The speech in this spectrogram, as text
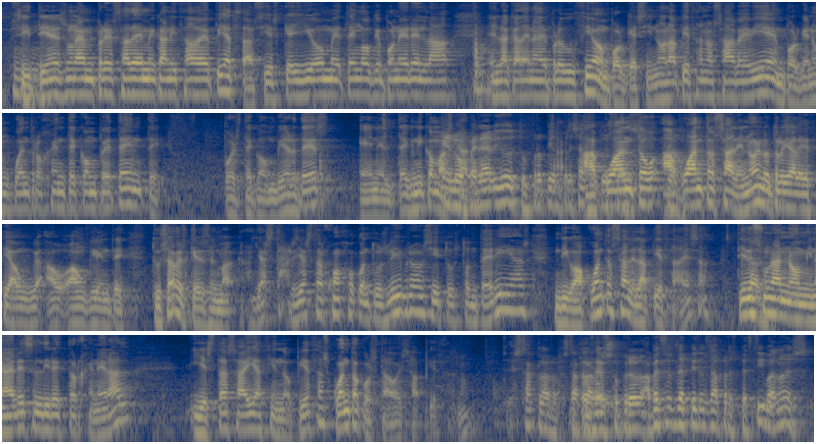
Si tienes una empresa de mecanizado de piezas, si es que yo me tengo que poner en la, en la cadena de producción, porque si no la pieza no sabe bien, porque no encuentro gente competente, pues te conviertes en el técnico más el operario de tu propia empresa. ¿A, cuánto, ¿A cuánto sale? ¿no? El otro día le decía a un, a, un, cliente, tú sabes que eres el más... Ya estás, ya estás, Juanjo, con tus libros y tus tonterías. Digo, ¿a cuánto sale la pieza esa? Tienes una nómina, eres el director general y estás ahí haciendo piezas, ¿cuánto ha costado esa pieza? ¿no? Está claro, está claro eso, pero a veces le pierdes la perspectiva, ¿no? Es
